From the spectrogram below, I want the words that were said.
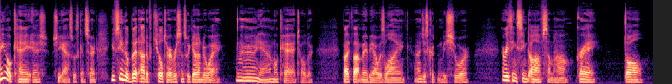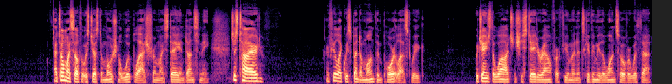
Are you okay, Ish? she asked with concern. You've seemed a bit out of kilter ever since we got underway. Uh, yeah, I'm okay, I told her. But I thought maybe I was lying. I just couldn't be sure. Everything seemed off somehow. Gray. Dull. I told myself it was just emotional whiplash from my stay in Dunsany. Just tired. I feel like we spent a month in port last week. We changed the watch, and she stayed around for a few minutes, giving me the once-over with that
